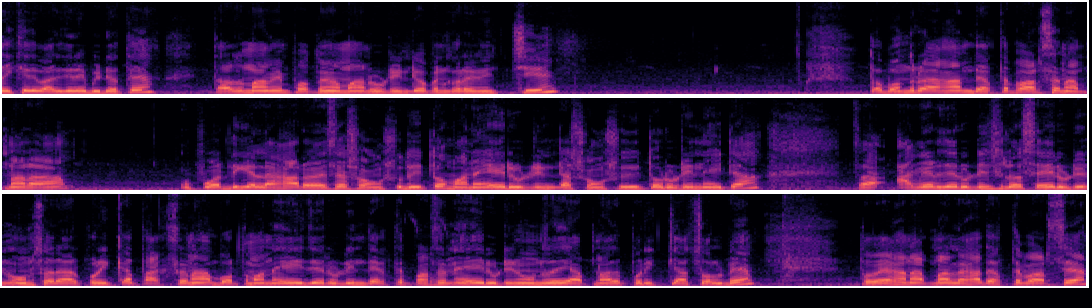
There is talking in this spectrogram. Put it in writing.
দেখিয়ে দেবো আজকের ভিডিওতে। তার জন্য আমি প্রথমে আমার রুটিনটি ওপেন করে নিচ্ছি। তো বন্ধুরা, এখন দেখতে পারছেন আপনারা, উপর দিকে লেখা রয়েছে সংশোধিত মানে এই রুটিনটা সংশোধিত রুটিন এইটা। তা আগের যে রুটিন ছিল, সেই রুটিন অনুসারে আর পরীক্ষা থাকছে না। বর্তমানে এই যে রুটিন দেখতে পাচ্ছেন এই রুটিন অনুযায়ী আপনার পরীক্ষা চলবে। তো এখানে আপনার লেখা দেখতে পাচ্ছেন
